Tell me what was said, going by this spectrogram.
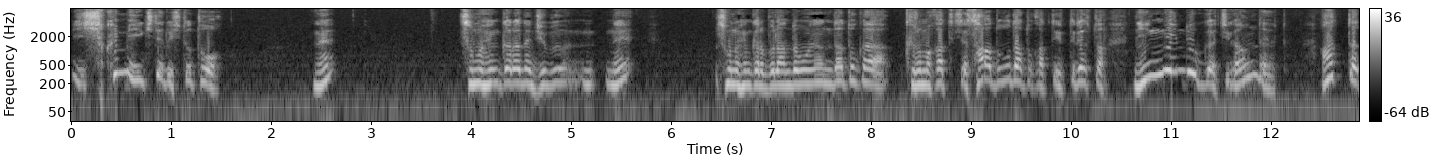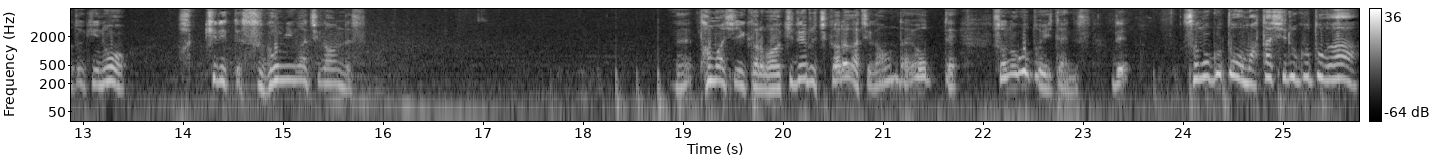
一生懸命生きてる人と、ね、その辺からね、自分、ね、その辺からブランド物なんだとか、車買ってきて、さあどうだとかって言ってるやつとは人間力が違うんだよと。会った時の、はっきり言って凄みが違うんです。ね、魂から湧き出る力が違うんだよって、そのことを言いたいんです。で、そのことをまた知ることが、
